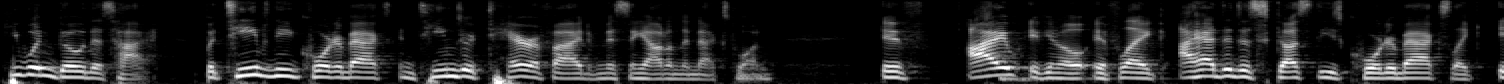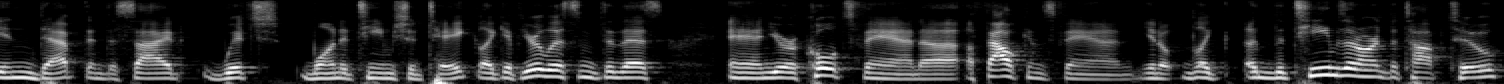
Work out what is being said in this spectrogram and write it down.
he wouldn't go this high. But teams need quarterbacks and teams are terrified of missing out on the next one. If I, if you know, if like I had to discuss these quarterbacks like in depth and decide which one a team should take, like if you're listening to this and you're a Colts fan, uh, a Falcons fan, you know, like uh, the teams that aren't the top two,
